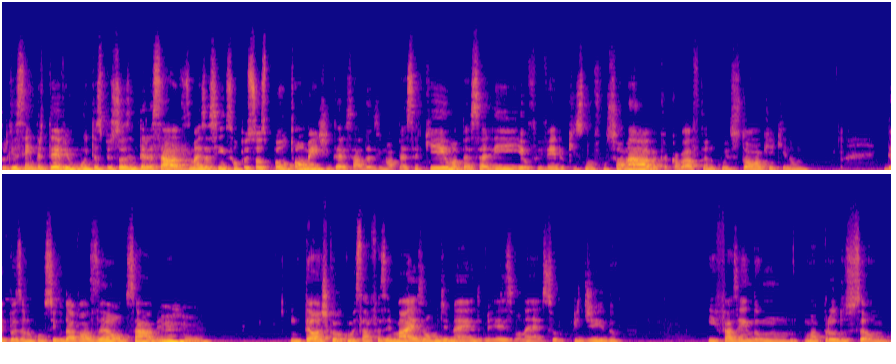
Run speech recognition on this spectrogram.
Porque sempre teve muitas pessoas interessadas, mas assim, são pessoas pontualmente interessadas em uma peça aqui, uma peça ali. E eu fui vendo que isso não funcionava, que eu acabava ficando com estoque, que não. Depois eu não consigo dar vazão, sabe? Uhum. Então acho que eu vou começar a fazer mais on demand mesmo, né? Sob pedido. E fazendo um, uma produção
